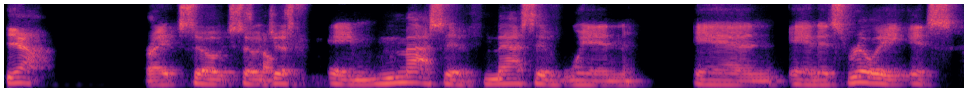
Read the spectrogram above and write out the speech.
Yeah. Right? So so just a massive massive win, and and it's really it's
